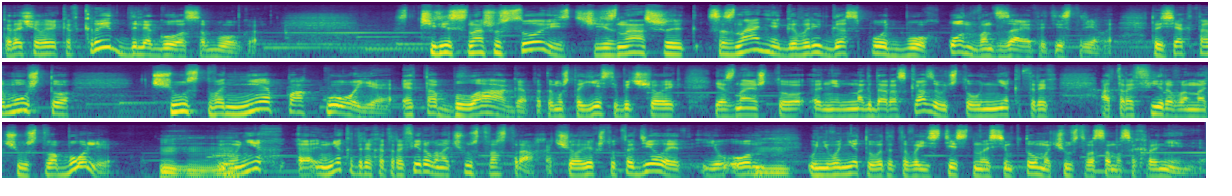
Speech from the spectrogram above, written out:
Когда человек открыт для голоса Бога, через нашу совесть, через наше сознание говорит Господь Бог. Он вонзает эти стрелы. То есть я к тому, что чувство непокоя – это благо, потому что если бы человек, я знаю, что иногда рассказывают, что у некоторых атрофировано чувство боли, Угу. И у них, э, у некоторых атрофировано чувство страха. Человек что-то делает, и он, угу. у него нет вот этого естественного симптома чувства самосохранения.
